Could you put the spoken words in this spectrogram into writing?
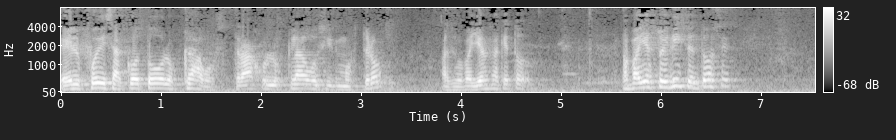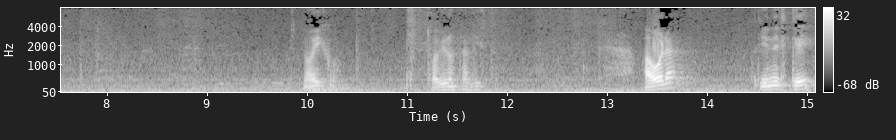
Él fue y sacó todos los clavos, trajo los clavos y mostró a su papá, yo lo saqué todo. Papá, ya estoy listo entonces. No, hijo, todavía no estás listo. Ahora tienes que...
